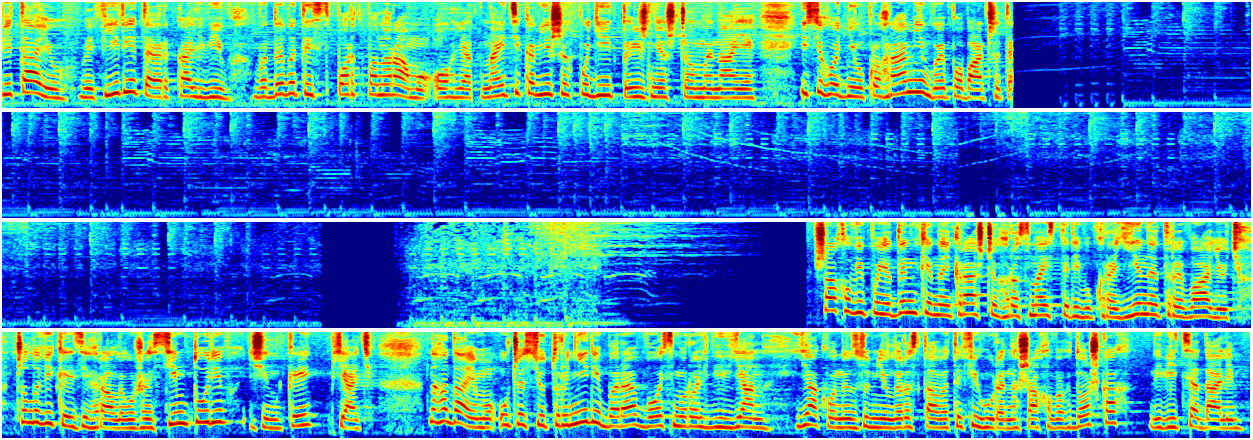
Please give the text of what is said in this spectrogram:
Вітаю в ефірі ТРК Львів. Ви дивитесь спортпанораму, огляд найцікавіших подій тижня, що минає. І сьогодні у програмі ви побачите. Шахові поєдинки найкращих гросмейстерів України тривають. Чоловіки зіграли уже сім турів, жінки п'ять. Нагадаємо, участь у турнірі бере восьмеро львів'ян. Як вони зуміли розставити фігури на шахових дошках? Дивіться далі.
